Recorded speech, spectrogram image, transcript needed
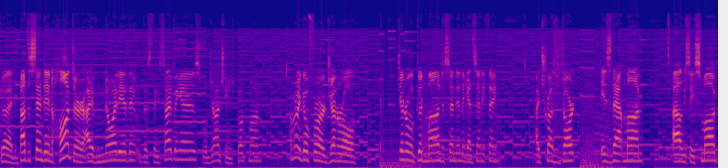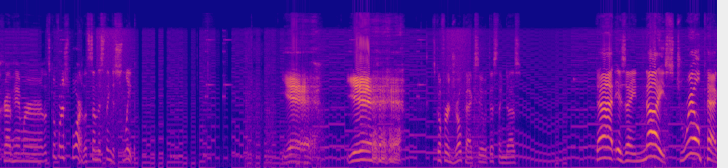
Good. About to send in Haunter. I have no idea what this thing's typing is. Will John change Pokemon? I'm gonna go for our general, general good Mon to send in against anything. I trust Dart is that Mon. Uh, let me see. Smog, Crabhammer. Let's go for a Spore. Let's send this thing to sleep. Yeah! Yeah! Go for a Drill Peck, see what this thing does. That is a nice drill peck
